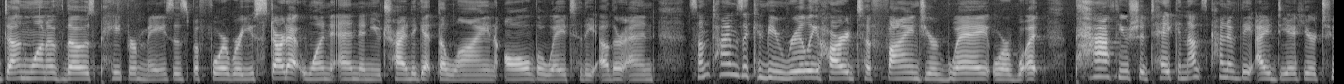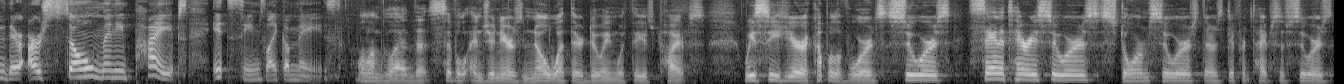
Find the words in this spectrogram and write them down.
done one of those paper mazes before where you start at one end and you try to get the line all the way to the other end? Sometimes it can be really hard to find your way or what path you should take, and that's kind of the idea here too. There are so many pipes, it seems like a maze. Well, I'm glad that civil engineers know what they're doing with these pipes. We see here a couple of words sewers, sanitary sewers, storm sewers. There's different types of sewers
